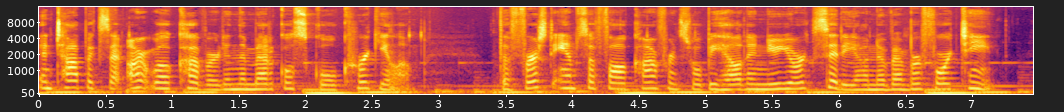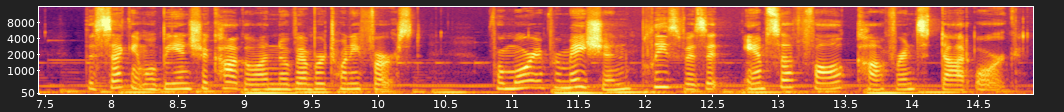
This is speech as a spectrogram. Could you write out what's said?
in topics that aren't well covered in the medical school curriculum. The first AMSA Fall Conference will be held in New York City on November 14th. The second will be in Chicago on November 21st. For more information, please visit amsafallconference.org.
